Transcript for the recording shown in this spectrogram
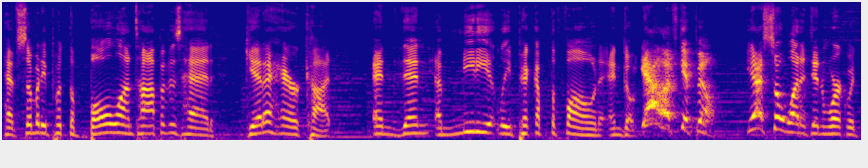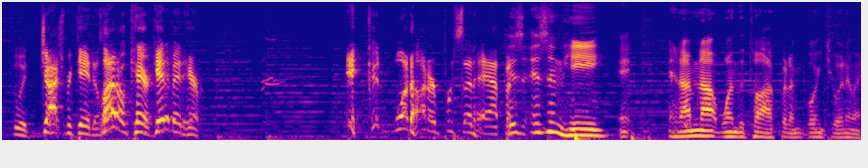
have somebody put the bowl on top of his head, get a haircut, and then immediately pick up the phone and go, "Yeah, let's get Bill." Yeah, so what? It didn't work with with Josh McDaniels. I don't care. Get him in here. It could 100% happen. Is, isn't he? And I'm not one to talk, but I'm going to anyway.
